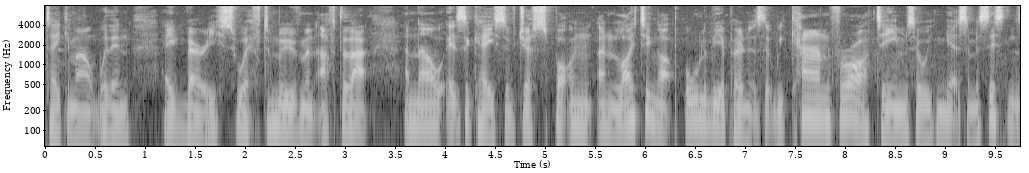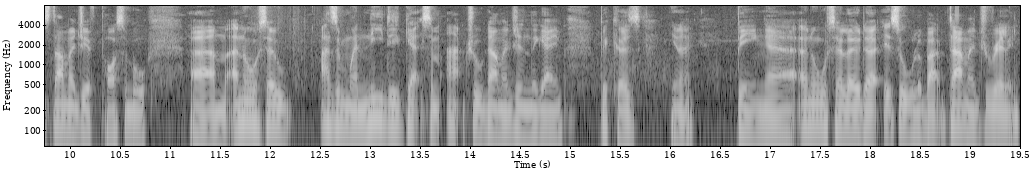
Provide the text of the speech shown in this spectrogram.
take him out within a very swift movement after that. And now it's a case of just spotting and lighting up all of the opponents that we can for our team so we can get some assistance damage if possible. Um, and also, as and when needed, get some actual damage in the game because, you know, being uh, an autoloader, it's all about damage really.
